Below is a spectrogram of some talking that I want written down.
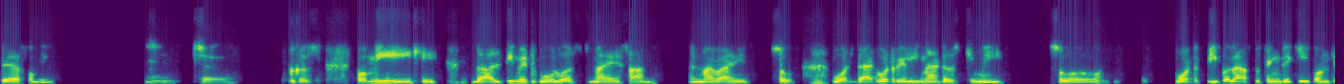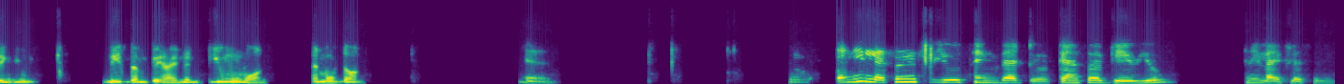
there for me. Mm, true. Because for me, the ultimate goal was my son and my wife. So what that what really matters to me. So what people have to think, they keep on thinking. Leave them behind and you move on. I moved on. Yes. So, any lessons you think that uh, cancer gave you? Any life lessons?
